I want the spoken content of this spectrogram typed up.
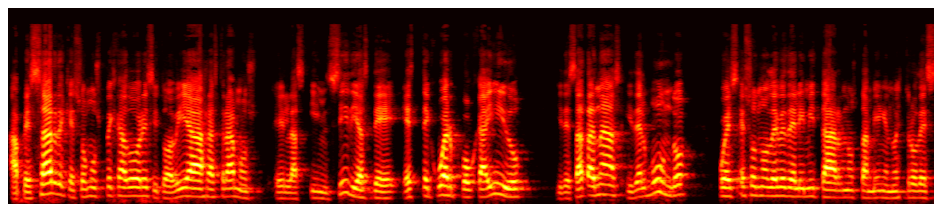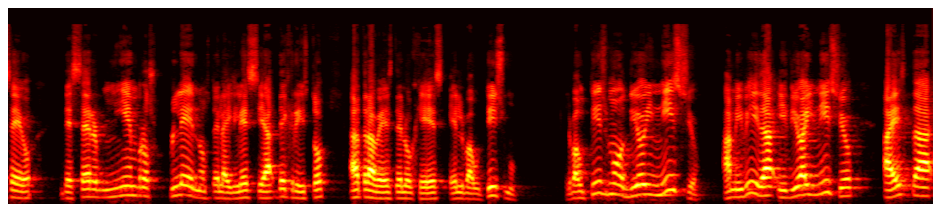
a pesar de que somos pecadores y todavía arrastramos eh, las insidias de este cuerpo caído y de Satanás y del mundo, pues eso no debe delimitarnos también en nuestro deseo de ser miembros plenos de la iglesia de Cristo a través de lo que es el bautismo. El bautismo dio inicio a mi vida y dio inicio a esta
